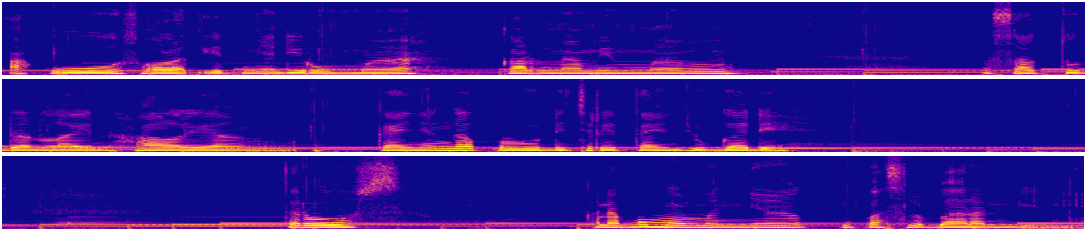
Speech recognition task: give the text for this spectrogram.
Aku sholat idnya di rumah karena memang satu dan lain hal yang kayaknya nggak perlu diceritain juga deh. Terus kenapa momennya aku pas lebaran gini?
